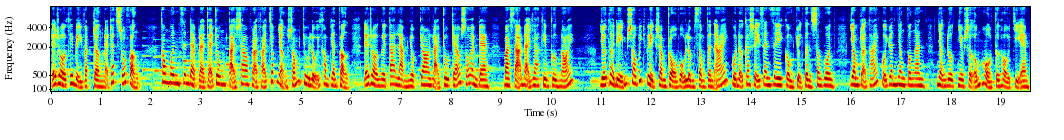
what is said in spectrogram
để rồi khi bị vạch trần lại trách số phận. Thông minh, xinh đẹp lại trẻ trung, tại sao lại phải chấp nhận sống chui lủi không danh phận, để rồi người ta làm nhục cho lại tru tréo số em đen, bà xã đại gia Kim Cương nói. Giữa thời điểm sau biết việc rầm rộ vụ lùm xùm tình ái của nữ ca sĩ Gen Z cùng chuyện tình sân gôn, dòng trạng thái của doanh nhân Vân Anh nhận được nhiều sự ủng hộ từ hội chị em.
